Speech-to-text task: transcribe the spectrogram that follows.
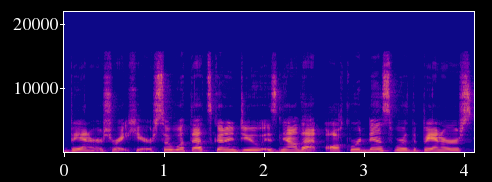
banners right here. So what that's going to do is now that awkwardness where the banners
